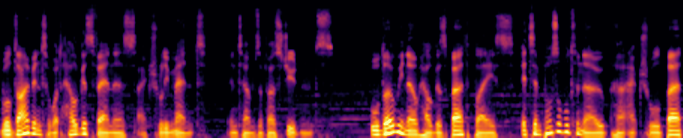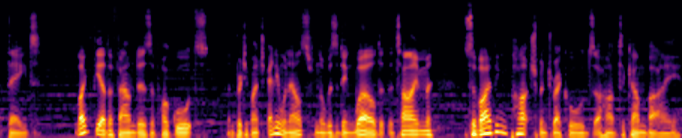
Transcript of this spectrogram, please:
we'll dive into what Helga's fairness actually meant in terms of her students. Although we know Helga's birthplace, it's impossible to know her actual birth date. Like the other founders of Hogwarts, and pretty much anyone else from the wizarding world at the time, surviving parchment records are hard to come by.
